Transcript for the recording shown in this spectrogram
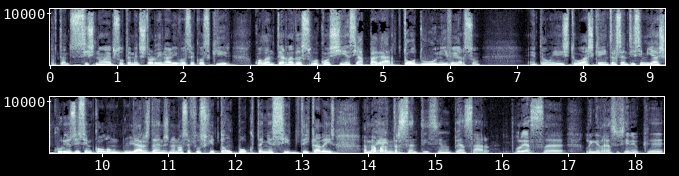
Portanto, se isto não é absolutamente extraordinário e você conseguir, com a lanterna da sua consciência, apagar todo o universo, então isto acho que é interessantíssimo e acho curiosíssimo que ao longo de milhares de anos na nossa filosofia tão pouco tenha sido dedicado a isso. A maior É parte... interessantíssimo pensar por essa linha de raciocínio que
